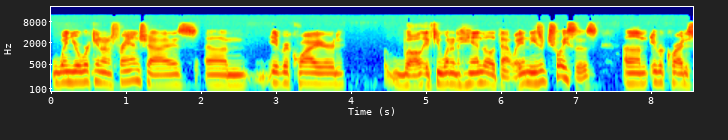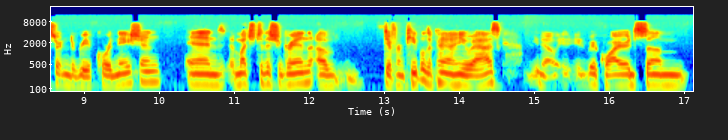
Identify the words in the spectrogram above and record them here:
when you're working on a franchise, um, it required well, if you wanted to handle it that way, and these are choices, um, it required a certain degree of coordination, and much to the chagrin of different people, depending on who you ask, you know, it, it required some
